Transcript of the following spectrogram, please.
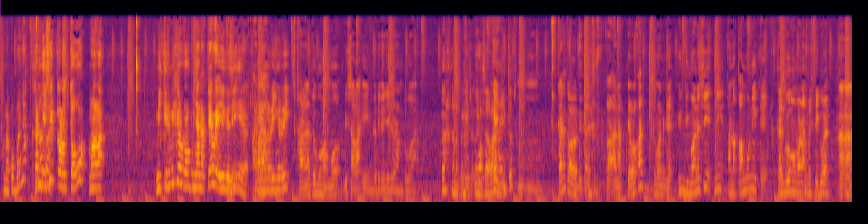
Kenapa banyak? Kan Kenapa? biasanya kalau cowok malah mikir-mikir kalau punya anak cewek ya gak sih? Iya, Malah ngeri-ngeri. karena tuh gue gak mau disalahin ketika jadi orang tua Lah kenapa dis- nggak disalahin? kayak gitu? Mm-mm. kan kalau ditanya ke anak cewek kan cuman kayak eh, gimana sih nih anak kamu nih kayak kayak gue ngomong sama istri gue Ah, ah.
